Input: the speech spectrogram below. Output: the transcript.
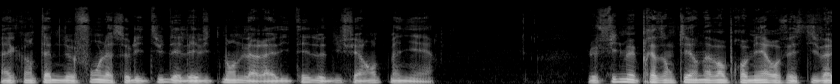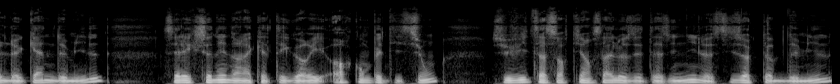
avec en thème de fond la solitude et l'évitement de la réalité de différentes manières. Le film est présenté en avant-première au Festival de Cannes 2000, sélectionné dans la catégorie hors compétition, suivi de sa sortie en salle aux États-Unis le 6 octobre 2000,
